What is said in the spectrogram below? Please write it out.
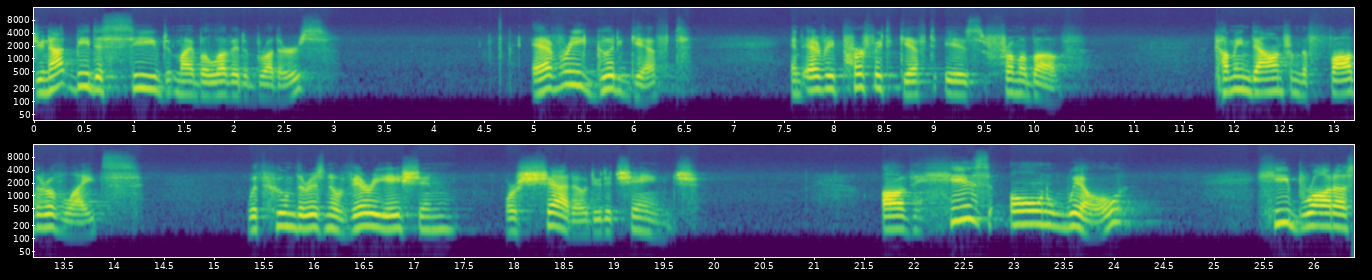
Do not be deceived, my beloved brothers. Every good gift and every perfect gift is from above, coming down from the Father of lights with whom there is no variation or shadow due to change. Of his own will, he brought us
